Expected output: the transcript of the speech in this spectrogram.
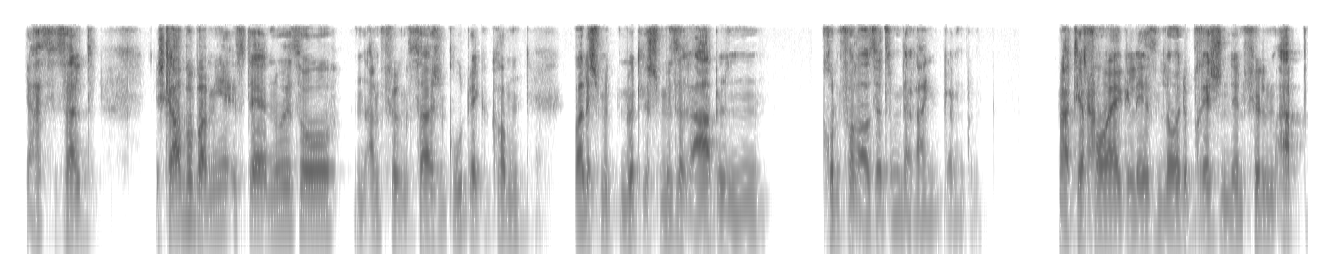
Ja, es ist halt, ich glaube, bei mir ist der nur so in Anführungszeichen gut weggekommen, weil ich mit wirklich miserablen Grundvoraussetzungen da reingegangen bin. Man hat ja, ja, vorher gelesen, Leute brechen den Film ab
